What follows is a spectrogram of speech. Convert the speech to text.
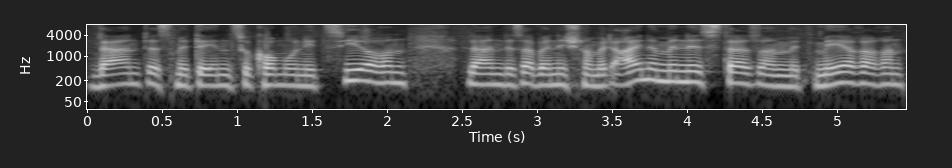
lernt es mit denen zu kommunizieren, lernt es aber nicht nur mit einem Minister, sondern mit mehreren.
